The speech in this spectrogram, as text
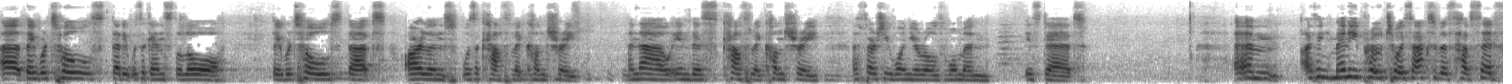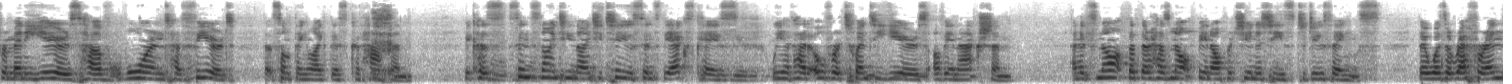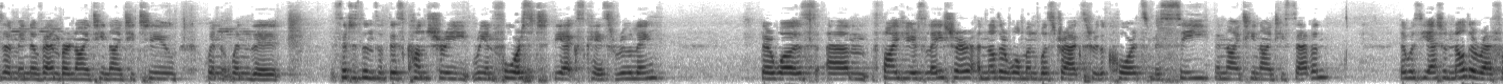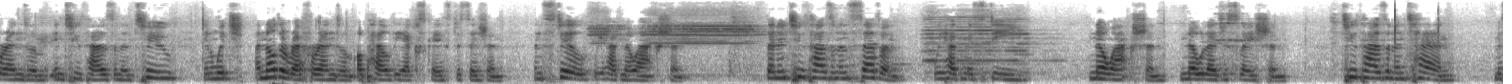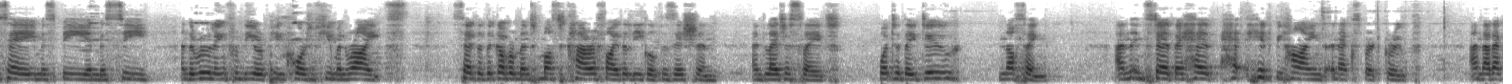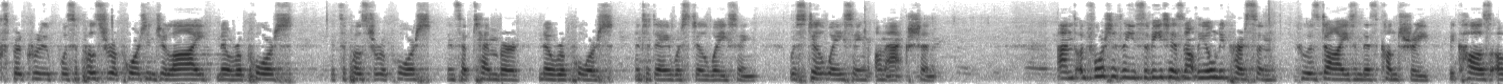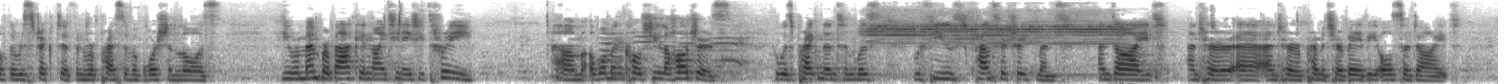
uh, they were told that it was against the law. They were told that Ireland was a Catholic country. And now, in this Catholic country, a 31 year old woman is dead. Um, I think many pro choice activists have said for many years, have warned, have feared that something like this could happen. Because since 1992, since the X case, we have had over 20 years of inaction. And it's not that there has not been opportunities to do things. There was a referendum in November 1992 when, when the citizens of this country reinforced the X case ruling. There was, um, five years later, another woman was dragged through the courts, Miss C, in 1997. There was yet another referendum in 2002 in which another referendum upheld the X case decision, and still we had no action. Then in 2007, we had Miss D, no action, no legislation. 2010, Miss A, Miss B, and Miss C, and the ruling from the European Court of Human Rights said that the government must clarify the legal position and legislate. What did they do? Nothing. And instead, they hid, hid behind an expert group and that expert group was supposed to report in July, no report. It's supposed to report in September, no report. And today we're still waiting. We're still waiting on action. And unfortunately, Savita is not the only person who has died in this country because of the restrictive and repressive abortion laws. If you remember back in 1983, um, a woman called Sheila Hodgers, who was pregnant and was refused cancer treatment and died and her, uh, and her premature baby also died.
